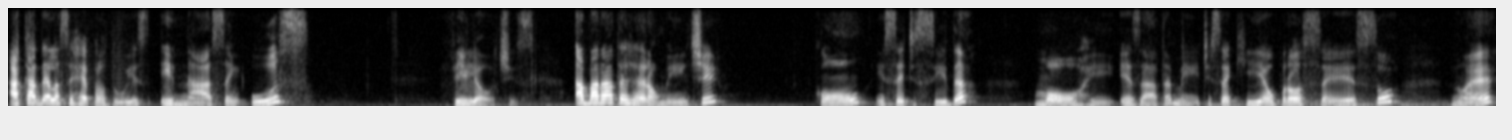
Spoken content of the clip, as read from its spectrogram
A cadela se reproduz e nascem os filhotes. A barata geralmente com inseticida morre, exatamente. Isso aqui é o processo, não é?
